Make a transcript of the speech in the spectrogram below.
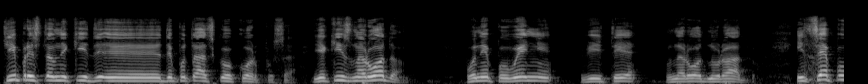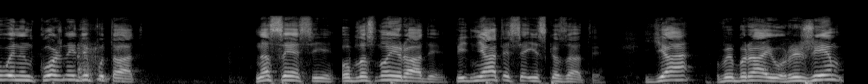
ті представники е, депутатського корпусу, які з народом, вони повинні війти в Народну Раду. І це повинен кожний депутат на сесії обласної ради піднятися і сказати: я вибираю режим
